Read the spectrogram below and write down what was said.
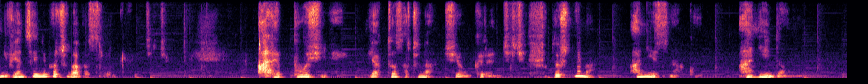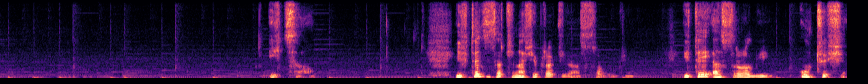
Mniej więcej nie potrzeba w astrologii wiedzieć. Ale później, jak to zaczyna się kręcić, to już nie ma ani znaku, ani domu. I co? I wtedy zaczyna się prawdziwa astrologia. I tej astrologii uczy się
